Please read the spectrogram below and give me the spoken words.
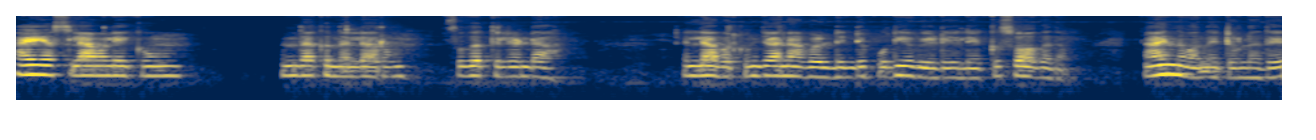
ഹായ് അസ്സാം വലൈക്കും എന്താക്കുന്ന എല്ലാവരും? സുഖത്തിലുണ്ടാ? എല്ലാവർക്കും ജാന വേൾഡിന്റെ പുതിയ വീഡിയോയിലേക്ക് സ്വാഗതം. ഞാൻ ഇന്ന് വന്നിട്ടുള്ളത്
